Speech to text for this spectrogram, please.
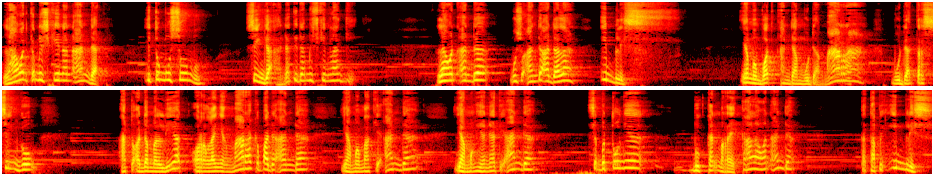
Lawan kemiskinan Anda. Itu musuhmu. Sehingga Anda tidak miskin lagi. Lawan Anda, musuh Anda adalah iblis. Yang membuat Anda mudah marah, mudah tersinggung, atau Anda melihat orang lain yang marah kepada Anda, yang memaki Anda, yang mengkhianati Anda. Sebetulnya bukan mereka lawan Anda. Tetapi iblis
